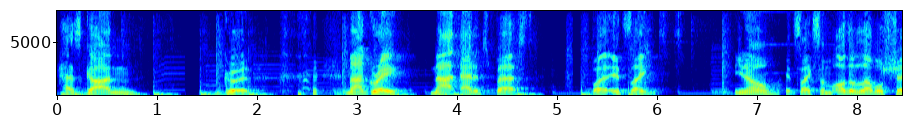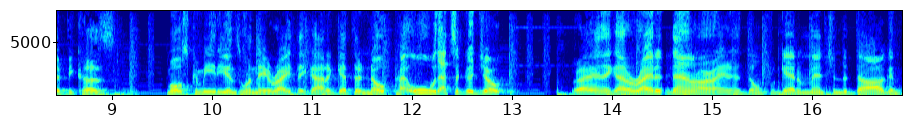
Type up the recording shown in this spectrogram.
Has gotten good, not great, not at its best, but it's like, you know, it's like some other level shit because most comedians when they write, they got to get their notepad. Oh, that's a good joke, right? And they got to write it down. All right, and don't forget to mention the dog and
